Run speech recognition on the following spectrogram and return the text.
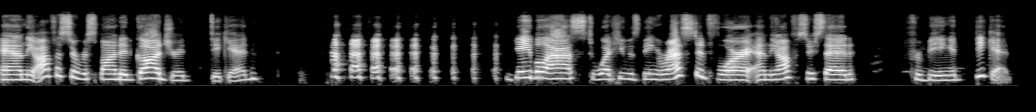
And the officer responded, God, you're a dickhead. Gable asked what he was being arrested for, and the officer said, for being a dickhead.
